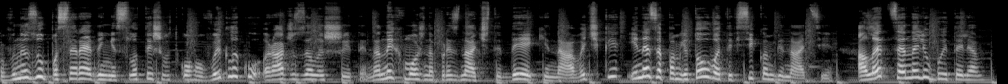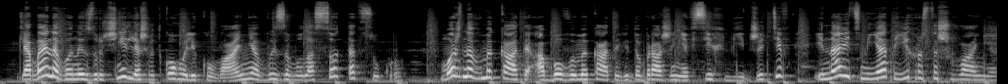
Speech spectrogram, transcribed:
Внизу посередині слоти швидкого виклику раджу залишити. На них можна призначити деякі навички і не запам'ятовувати всі комбінації. Але це на любителя. Для мене вони зручні для швидкого лікування, визову ласо та цукру. Можна вмикати або вимикати відображення всіх віджитів і навіть міняти їх розташування.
